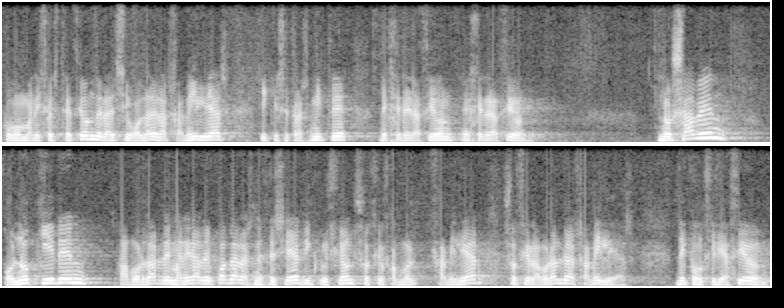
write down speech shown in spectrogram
como manifestación de la desigualdad de las familias y que se transmite de generación en generación. No saben o no quieren abordar de manera adecuada las necesidades de inclusión sociofamiliar, sociolaboral de las familias, de conciliación,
